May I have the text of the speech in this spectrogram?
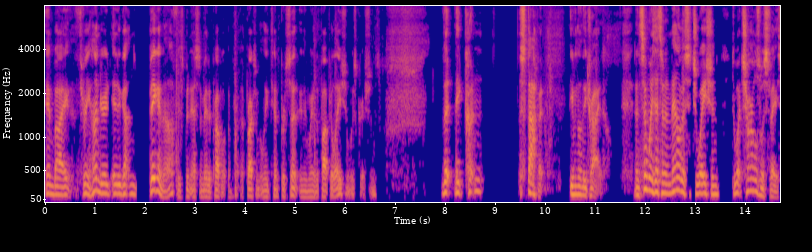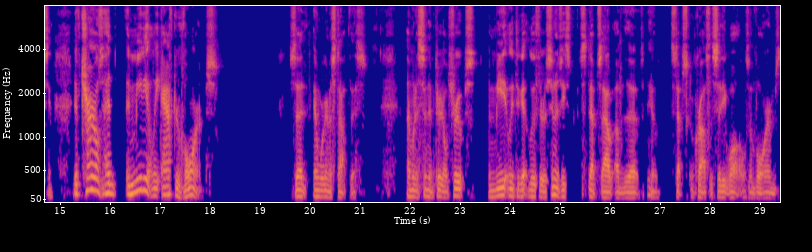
And by 300, it had gotten big enough. It's been estimated probably approximately 10% in where the population was Christians that they couldn't stop it, even though they tried. And in some ways, that's an analogous situation to what Charles was facing. If Charles had immediately after Worms said, and we're going to stop this, I'm going to send imperial troops immediately to get Luther as soon as he steps out of the, you know, steps across the city walls of Worms.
